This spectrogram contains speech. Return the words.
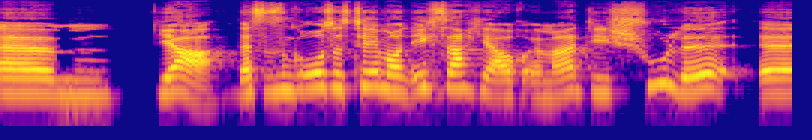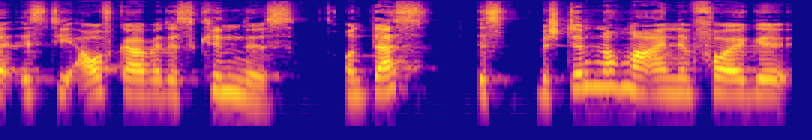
Ähm, ja, das ist ein großes Thema und ich sage ja auch immer, die Schule äh, ist die Aufgabe des Kindes und das ist bestimmt noch mal eine Folge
